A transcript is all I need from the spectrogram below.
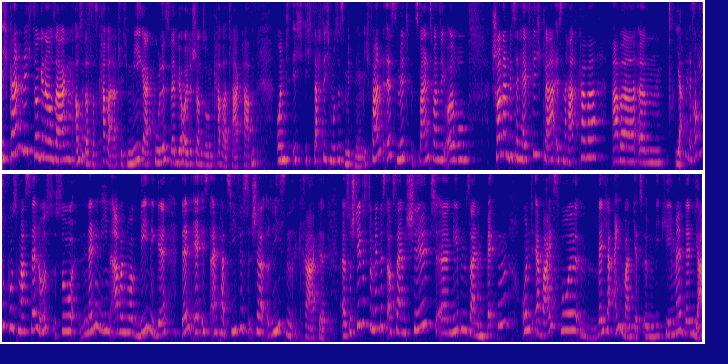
Ich kann nicht so genau sagen, außer dass das Cover natürlich mega cool ist, wenn wir heute schon so einen Covertag haben. Und ich, ich dachte, ich muss es mitnehmen. Ich fand es mit 22 Euro Schon ein bisschen heftig, klar, ist ein Hardcover, aber ähm, ja, den Octopus Marcellus, so nennen ihn aber nur wenige, denn er ist ein pazifischer Riesenkrake. Äh, so steht es zumindest auf seinem Schild äh, neben seinem Becken und er weiß wohl, welcher Einwand jetzt irgendwie käme, denn ja,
